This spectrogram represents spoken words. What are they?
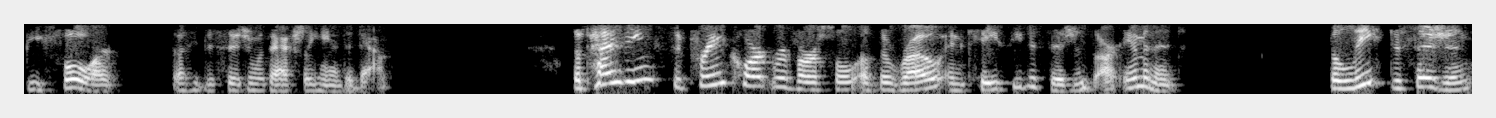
before the decision was actually handed down. The pending Supreme Court reversal of the Roe and Casey decisions are imminent. The leaked decision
